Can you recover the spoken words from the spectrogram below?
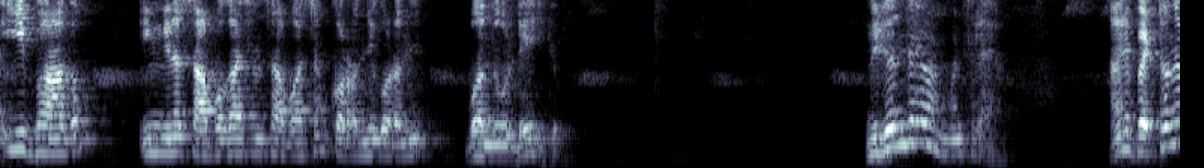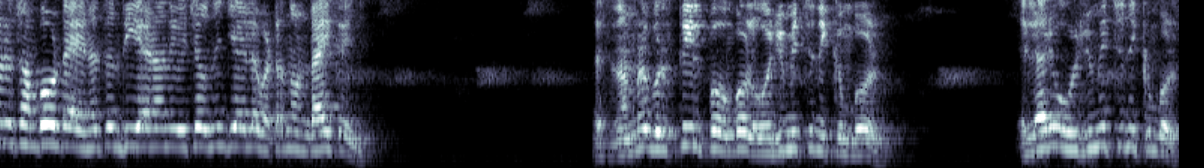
ഈ ഭാഗം ഇങ്ങനെ സാവകാശം സാവകാശം കുറഞ്ഞു കുറഞ്ഞ് വന്നുകൊണ്ടേയിരിക്കും. നിരന്തരമാണ് മനസ്സിലായോ? അങ്ങനെ പെട്ടെന്നൊരു സംഭവം ഉണ്ടായി അതിനകത്ത് എന്ത് ചെയ്യാനാന്ന് ചോദിച്ചാൽ ഒന്നും ചെയ്യാനില്ല പെട്ടെന്ന് ഉണ്ടായിക്കഴിഞ്ഞു. നമ്മൾ വൃത്തിയിൽ പോകുമ്പോൾ ഒരുമിച്ച് നിൽക്കുമ്പോൾ എല്ലാവരും ഒരുമിച്ച് നിൽക്കുമ്പോൾ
